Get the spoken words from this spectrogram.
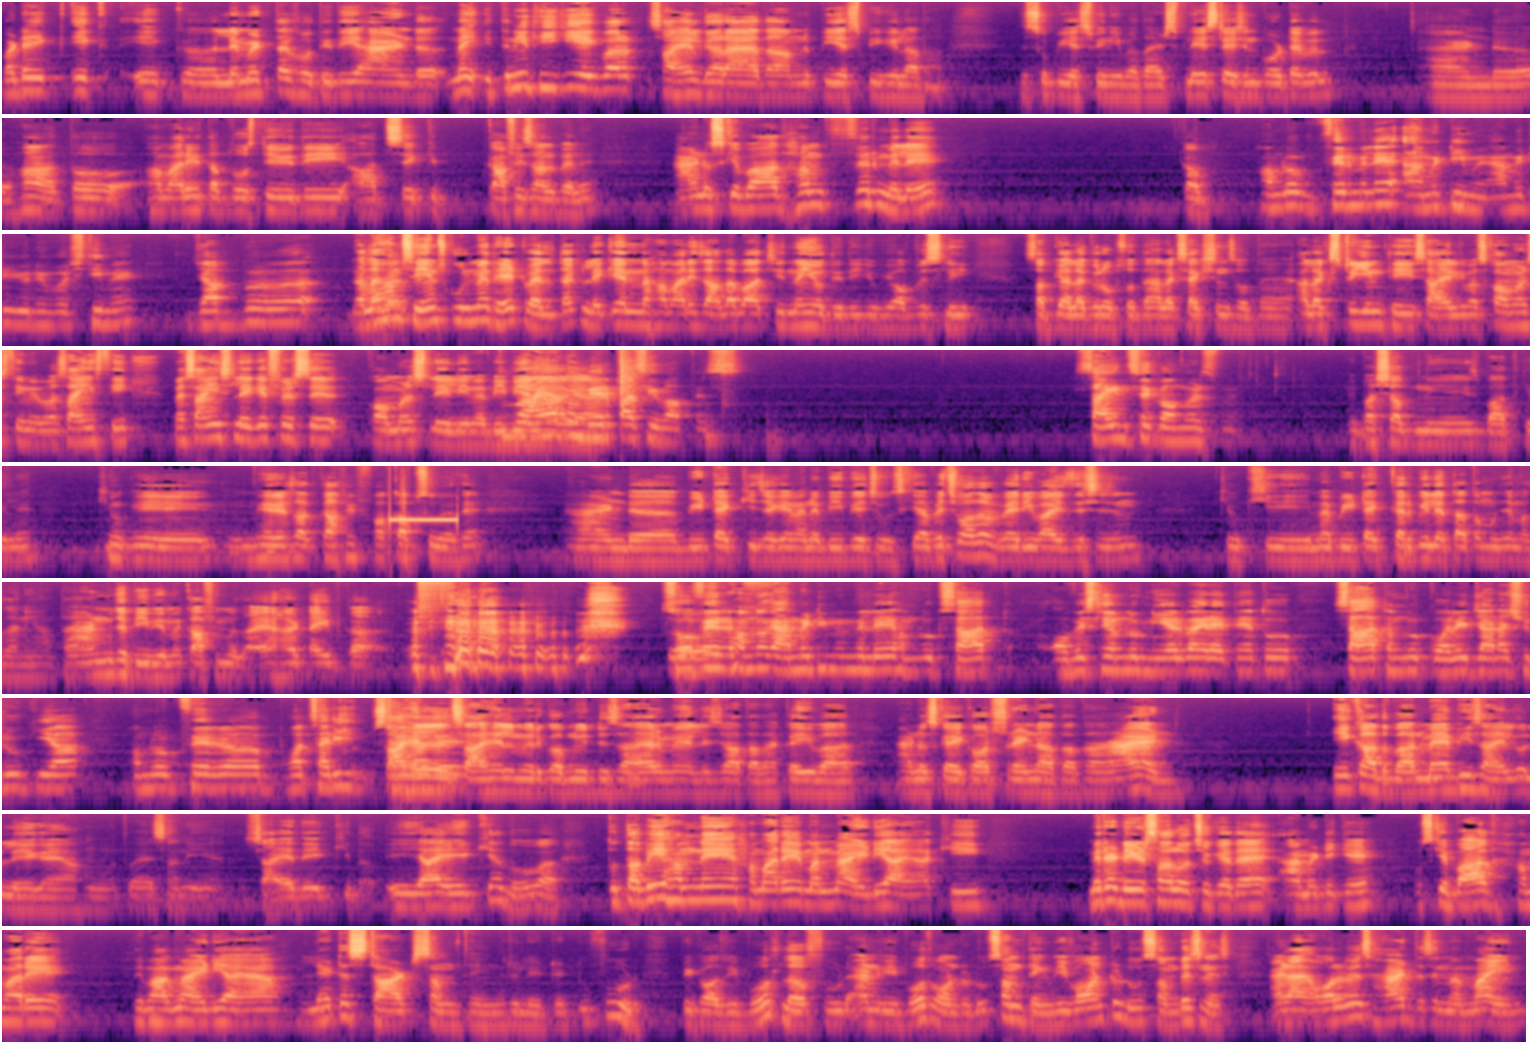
बट एक एक एक लिमिट तक होती थी एंड नहीं, इतनी थी कि एक बार साहिल घर आया था, हमने पीएसपी खेला था, जिसको पीएसपी नहीं पता it's PlayStation portable and हाँ तो हमारी तब दोस्ती हुई थी आज से काफ़ी साल पहले एंड उसके बाद हम फिर मिले, कब? हम लोग फिर मिले एमिटी में एमिटी यूनिवर्सिटी में जब मतलब हम सेम स्कूल में थे ट्वेल्थ तक लेकिन हमारी ज़्यादा बातचीत नहीं होती थी क्योंकि ऑब्वियसली सबके अलग ग्रुप्स होते हैं अलग सेक्शंस होते हैं अलग स्ट्रीम थी साहिल के पास कॉमर्स थी मेरे पास साइंस थी। मैं साइंस लेके फिर से कॉमर्स ले ली मैं बीबीए आया तो मेरे पास ही वापस। साइंस से कॉमर्स में। मेरे पास शब्द नहीं है इस बात के लिए क्योंकि मेरे साथ काफ़ी फकअप्स हुए थे। एंड बी टेक की जगह मैंने बीबीए चूज़ किया which was a very wise decision क्योंकि मैं बीटेक कर भी लेता तो मुझे मज़ा नहीं आता। एंड मुझे बीबीए में काफ़ी मज़ा आया हर टाइप का। सो फिर हम लोग एमिटी में मिले हम लोग साथ ऑब्वियसली हम लोग नियर बाय रहते हैं तो साथ हम लोग कॉलेज जाना शुरू किया। हम लोग फिर बहुत सारी साहिल साहिल मेरे को अपनी डिज़ायर में ले जाता था कई बार एंड उसका एक और फ्रेंड आता था एंड एक आध बार मैं भी साहिल को ले गया हूँ तो ऐसा नहीं है। शायद एक ही दो, या एक या दो बार। तो तभी हमने, हमारे मन में आइडिया आया कि मेरे डेढ़ साल हो चुके थे एमिटी के। उसके बाद हमारे दिमाग में आइडिया आया let us start something related to food because we both love food and we both want to do something we want to do some business and I always had this in my mind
